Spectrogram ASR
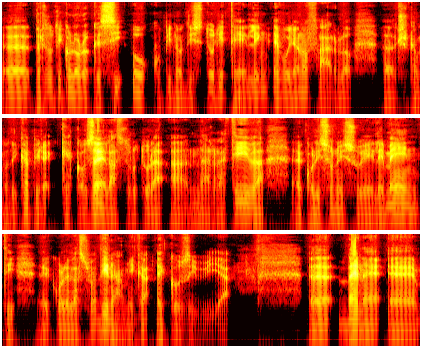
eh, per tutti coloro che si occupino di storytelling e vogliono farlo cercando di capire che cos'è la struttura narrativa, quali sono i suoi elementi, qual è la sua dinamica e così via. Eh, bene, eh,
